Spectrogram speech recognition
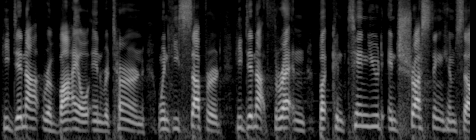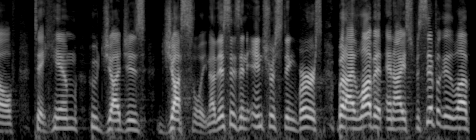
he did not revile in return. When he suffered, he did not threaten, but continued entrusting himself to him who judges justly. Now, this is an interesting verse, but I love it, and I specifically love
